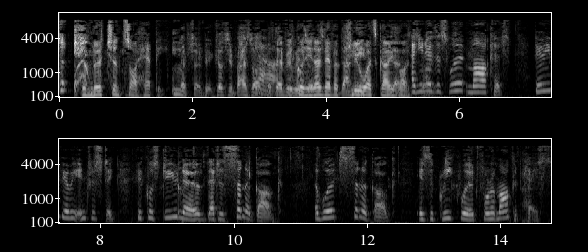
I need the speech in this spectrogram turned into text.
the merchants are happy. Absolutely, Because he buys Yeah. whatever he Because he doesn't have a clue what's going Yeah, on. And you know this word market, very, very interesting, because do you know that a synagogue, a word synagogue, is the Greek word for a marketplace?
